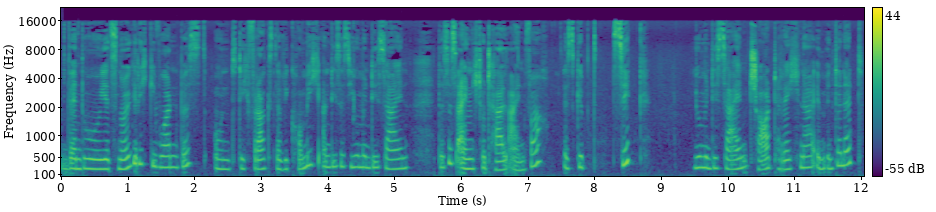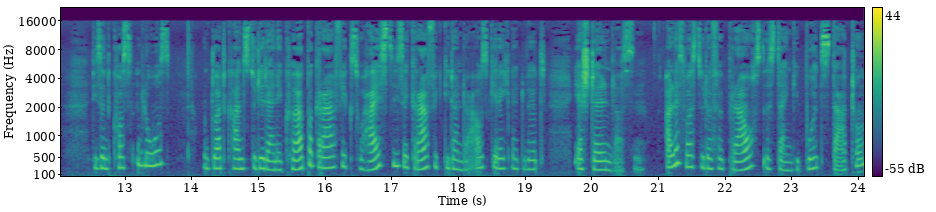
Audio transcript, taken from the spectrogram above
Wenn du jetzt neugierig geworden bist und dich fragst, wie komme ich an dieses Human Design, das ist eigentlich total einfach. Es gibt zig Human Design Chart Rechner im Internet, die sind kostenlos und dort kannst du dir deine Körpergrafik, so heißt diese Grafik, die dann da ausgerechnet wird, erstellen lassen. Alles, was du dafür brauchst, ist dein Geburtsdatum,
